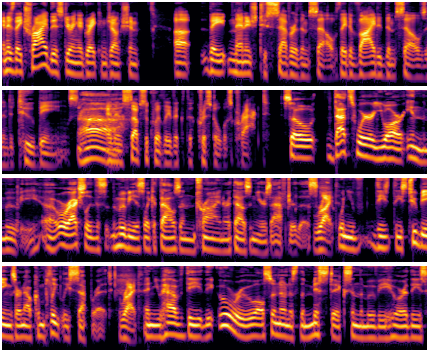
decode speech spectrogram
And as they tried this during a great conjunction, uh, they managed to sever themselves. They divided themselves into two beings. Ah. And then subsequently, the, the crystal was cracked. So that's where you are in the movie, uh, or actually, this the movie is like a thousand trine or a thousand years after this. Right. When you've these these two beings are now completely separate. Right. And you have the the Uru, also known as the Mystics in the movie, who are these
